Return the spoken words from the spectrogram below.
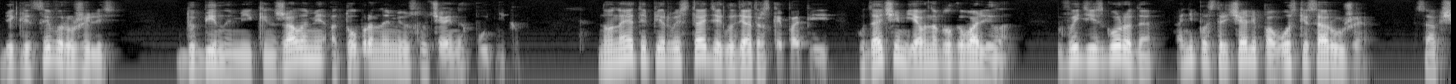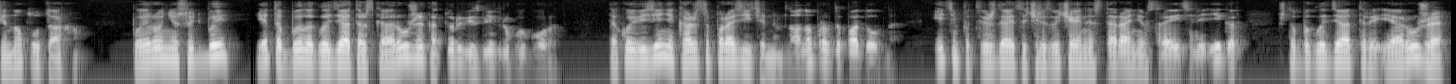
Беглецы вооружились дубинами и кинжалами, отобранными у случайных путников. Но на этой первой стадии гладиаторской эпопеи удача им явно благоволила. Выйдя из города, они повстречали повозки с оружием, сообщено Плутархом. По иронии судьбы, это было гладиаторское оружие, которое везли в другой город. Такое везение кажется поразительным, но оно правдоподобно. Этим подтверждается чрезвычайное старание устроителей игр, чтобы гладиаторы и оружие,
